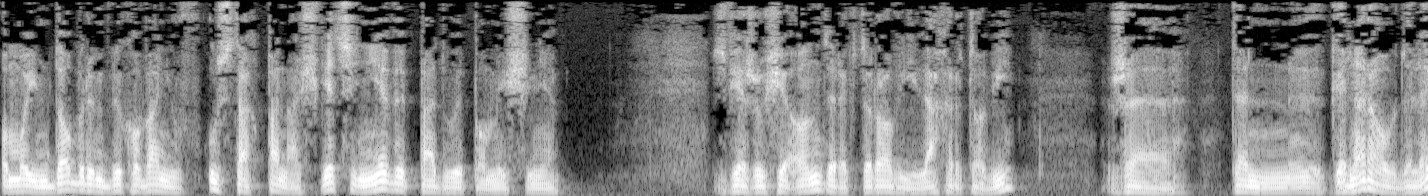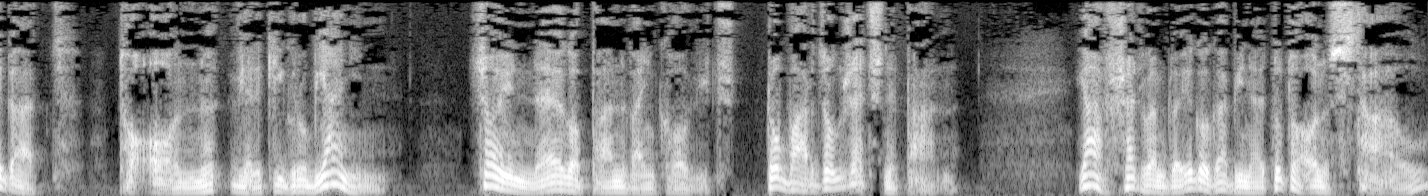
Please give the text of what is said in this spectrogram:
o moim dobrym wychowaniu w ustach pana Świecy nie wypadły pomyślnie. Zwierzył się on dyrektorowi Lachertowi, że ten generał delegat to on wielki grubianin. Co innego, pan Wańkowicz, to bardzo grzeczny pan. Ja wszedłem do jego gabinetu, to on stał,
